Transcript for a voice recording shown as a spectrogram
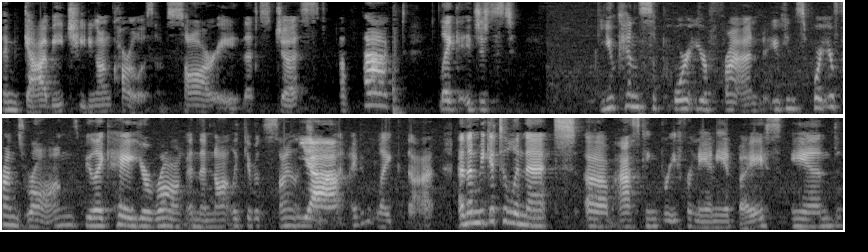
than Gaby cheating on Carlos. I'm sorry, that's just a fact. Like it just. You can support your friend. You can support your friend's wrongs. Be like, "Hey, you're wrong," and then not like give it the silent Yeah. treatment. I didn't like that. And then we get to Lynette um, asking Bree for nanny advice, and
